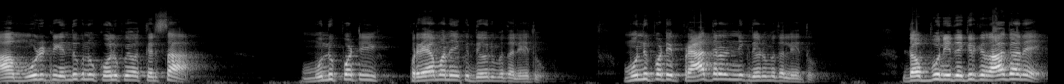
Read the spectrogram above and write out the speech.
ఆ మూడింటిని ఎందుకు నువ్వు కోల్పోయావో తెలుసా? మునుపటి ప్రేమ నీకు దేవుని మీద లేదు. మునుపటి ప్రార్థన నీకు దేవుని మీద లేదు. డబ్బు నీ దగ్గరికి రాగానే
